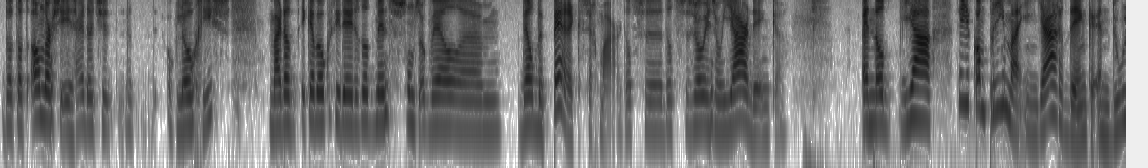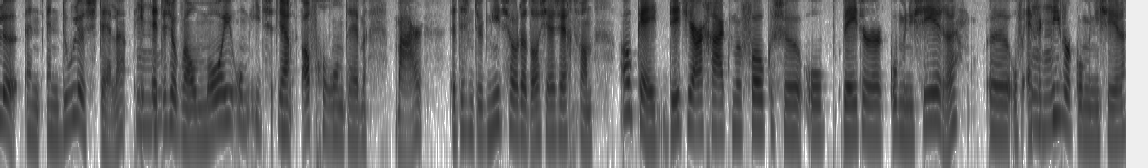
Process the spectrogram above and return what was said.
dat dat anders is. Hè? Dat je, dat, ook logisch. Maar dat, ik heb ook het idee dat dat mensen soms ook wel, ehm, wel beperkt, zeg maar. Dat ze, dat ze zo in zo'n jaar denken. En dat, ja, je kan prima in jaren denken en doelen, en, en doelen stellen. Mhm. Het is ook wel mooi om iets Ja. afgerond te hebben. Maar het is natuurlijk niet zo dat als jij zegt van... oké, dit jaar ga ik me focussen op beter communiceren... eh, of effectiever communiceren...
